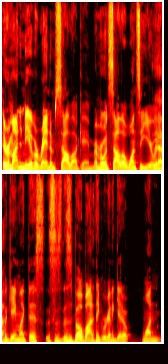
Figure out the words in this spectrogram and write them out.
It reminded me of a random Salah game. Remember when Salah once a year would Yeah. have a game like this? This is this is Boban. I think we're gonna get a one,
